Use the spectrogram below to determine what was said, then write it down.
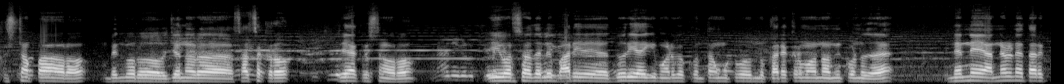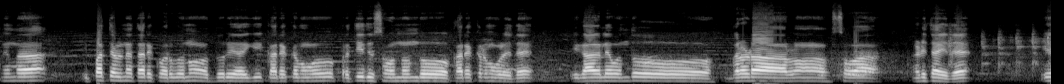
ಕೃಷ್ಣಪ್ಪ ಅವರು, ಬೆಂಗಳೂರು ವಿಜಯನಗರ ಶಾಸಕರು ಪ್ರಿಯಾ ಕೃಷ್ಣ ಅವರು, ಈ ವರ್ಷದಲ್ಲಿ ಭಾರಿ ಅದ್ದೂರಿಯಾಗಿ ಮಾಡಬೇಕು ಅಂತ ಅಂದ್ಬಿಟ್ಟು ಒಂದು ಕಾರ್ಯಕ್ರಮವನ್ನು ಹಮ್ಮಿಕೊಂಡಿದೆ ನಿನ್ನೆ ಹನ್ನೆರಡನೇ ತಾರೀಕಿನಿಂದ ಇಪ್ಪತ್ತೇಳನೇ ತಾರೀಕುವರೆಗೂ ಅದ್ದೂರಿಯಾಗಿ ಕಾರ್ಯಕ್ರಮಗಳು, ಪ್ರತಿ ದಿವಸ ಒಂದೊಂದು ಕಾರ್ಯಕ್ರಮಗಳಿದೆ. ಈಗಾಗಲೇ ಒಂದು ಗರುಡ ಅರುಣೋತ್ಸವ ನಡೀತಾ ಇದೆ. ಈ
